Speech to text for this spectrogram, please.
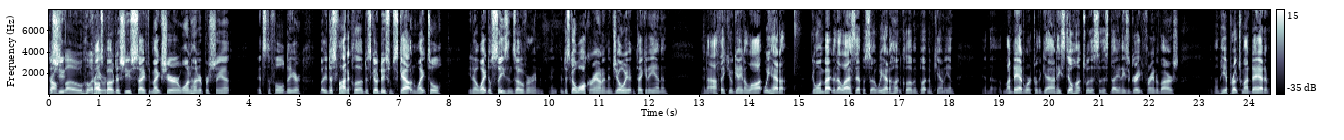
just shoot- Crossbow, whatever. crossbow. Just use safety. Make sure 100 percent it's the full deer. But just find a club. Just go do some scouting. Wait till you know. Wait till season's over, and, and, just go walk around and enjoy it and take it in. And and I think you'll gain a lot. We had a going back to that last episode. We had a hunting club in Putnam County, and and uh, my dad worked with a guy, and he still hunts with us to this day, and he's a great friend of ours. And um, he approached my dad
